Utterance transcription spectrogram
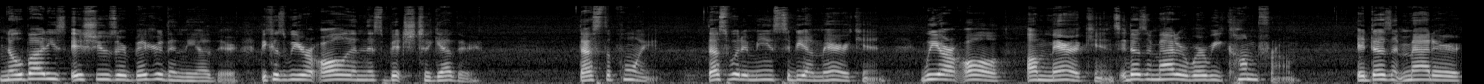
Nobody's issues are bigger than the other because we are all in this bitch together. That's the point. That's what it means to be American. We are all Americans. It doesn't matter where we come from. It doesn't matter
